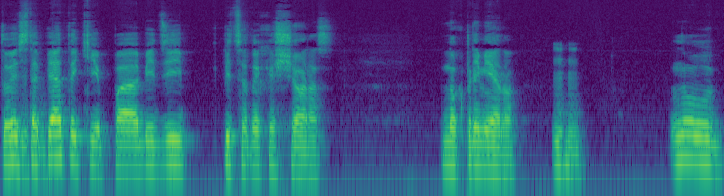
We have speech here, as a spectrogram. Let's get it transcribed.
То есть, mm-hmm. опять-таки, победи пиццатых еще раз. Ну, к примеру. Mm-hmm. Ну,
